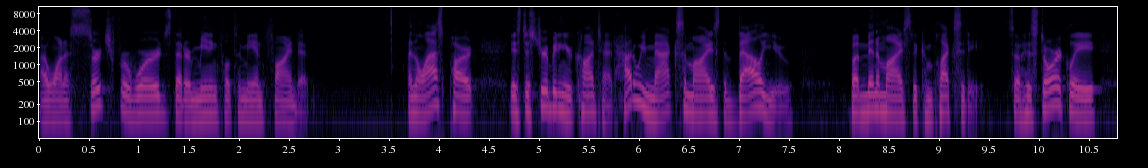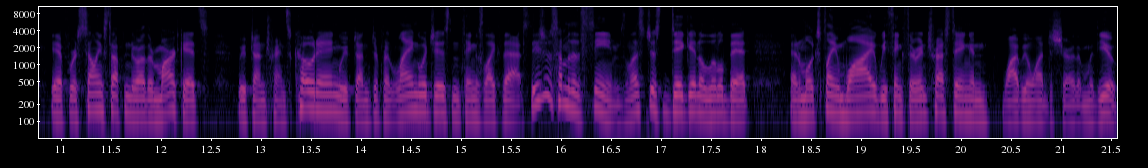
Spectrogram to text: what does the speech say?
I want to search for words that are meaningful to me and find it. And the last part is distributing your content. How do we maximize the value but minimize the complexity? So historically, if we're selling stuff into other markets, we've done transcoding, we've done different languages and things like that. So these are some of the themes. And let's just dig in a little bit and we'll explain why we think they're interesting and why we wanted to share them with you.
